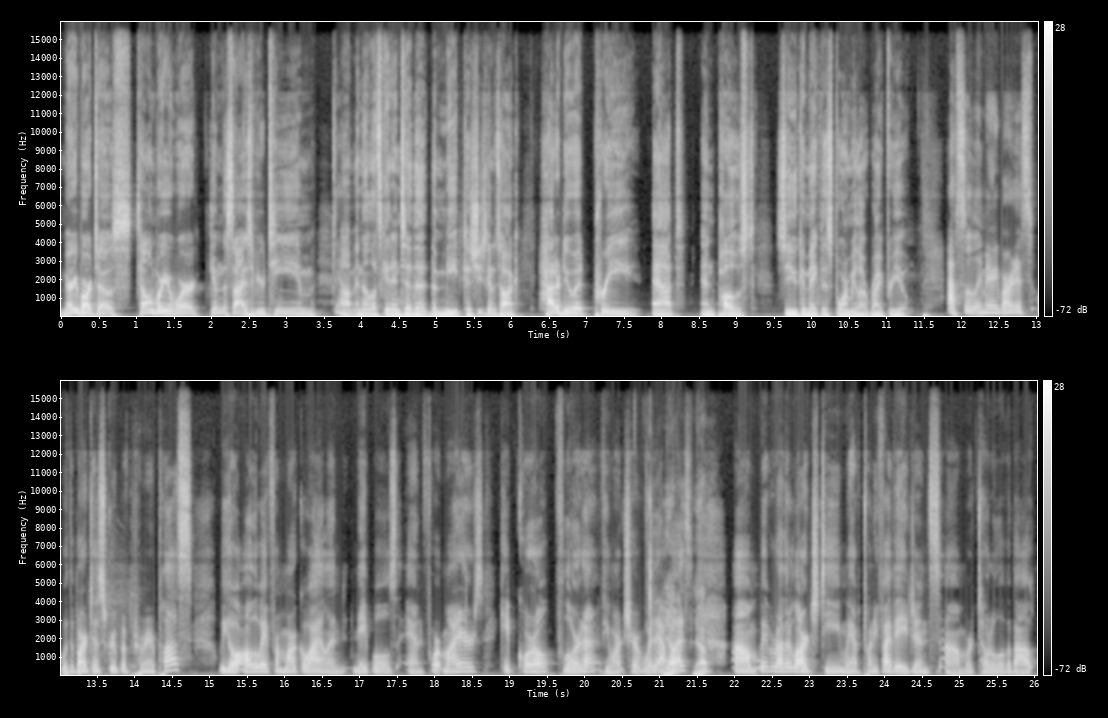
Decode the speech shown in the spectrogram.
Mary Bartos, tell them where you work, give them the size of your team, yeah. um, and then let's get into the the meat because she's going to talk how to do it pre, at, and post, so you can make this formula right for you. Absolutely. Mary Bartos with the Bartos Group of Premier Plus. We go all the way from Marco Island, Naples, and Fort Myers, Cape Coral, Florida, if you weren't sure where that yep, was. Yep. Um, we have a rather large team. We have 25 agents. Um, we're a total of about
